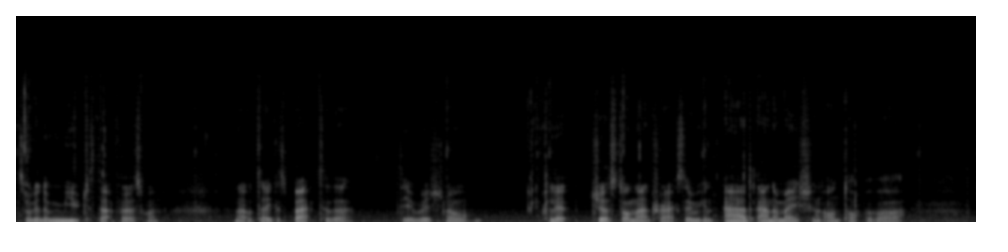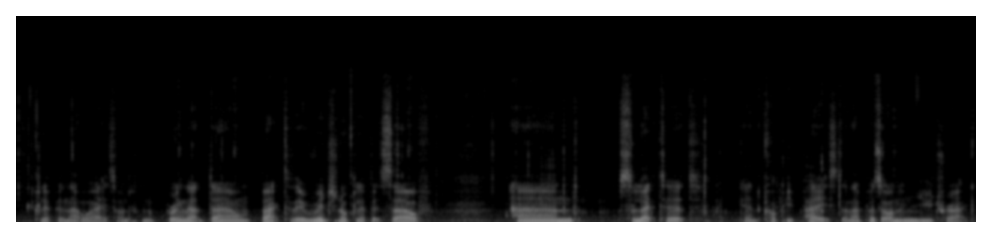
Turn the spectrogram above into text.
So I'm going to mute that first one. That will take us back to the, the original clip just on that track. So we can add animation on top of our clip in that way. So I'm just going to bring that down back to the original clip itself and select it, again copy paste, and that puts it on a new track.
